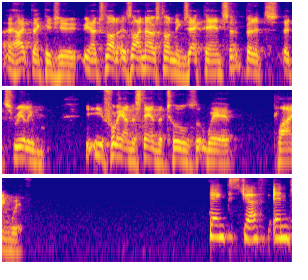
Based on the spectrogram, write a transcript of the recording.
I hope that gives you, you know, it's not, it's, I know it's not an exact answer, but it's, it's really, you fully understand the tools that we're playing with. Thanks, Geoff. And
